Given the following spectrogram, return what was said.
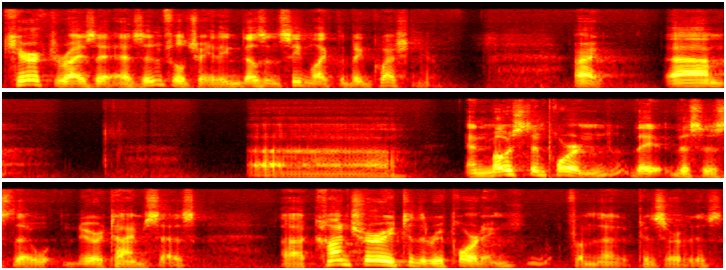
characterize it as infiltrating doesn't seem like the big question here. All right. Um, uh, and most important, they, this is the New York Times says, Uh, contrary to the reporting from the conservatives,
